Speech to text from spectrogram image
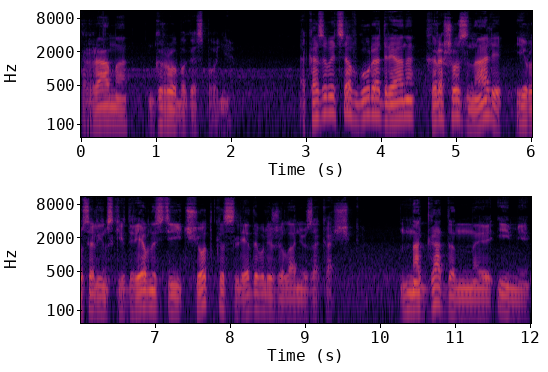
храма гроба Господня. Оказывается, Авгуры Адриана хорошо знали иерусалимские древности и четко следовали желанию заказчика. Нагаданная ими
